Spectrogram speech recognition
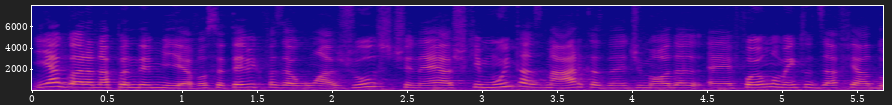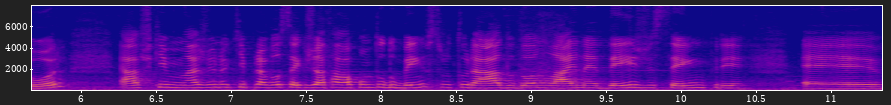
E agora na pandemia, você teve que fazer algum ajuste, né? Acho que muitas marcas, né, de moda, é, foi um momento desafiador. Acho que imagino que para você que já estava com tudo bem estruturado do online, né, desde sempre, é,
